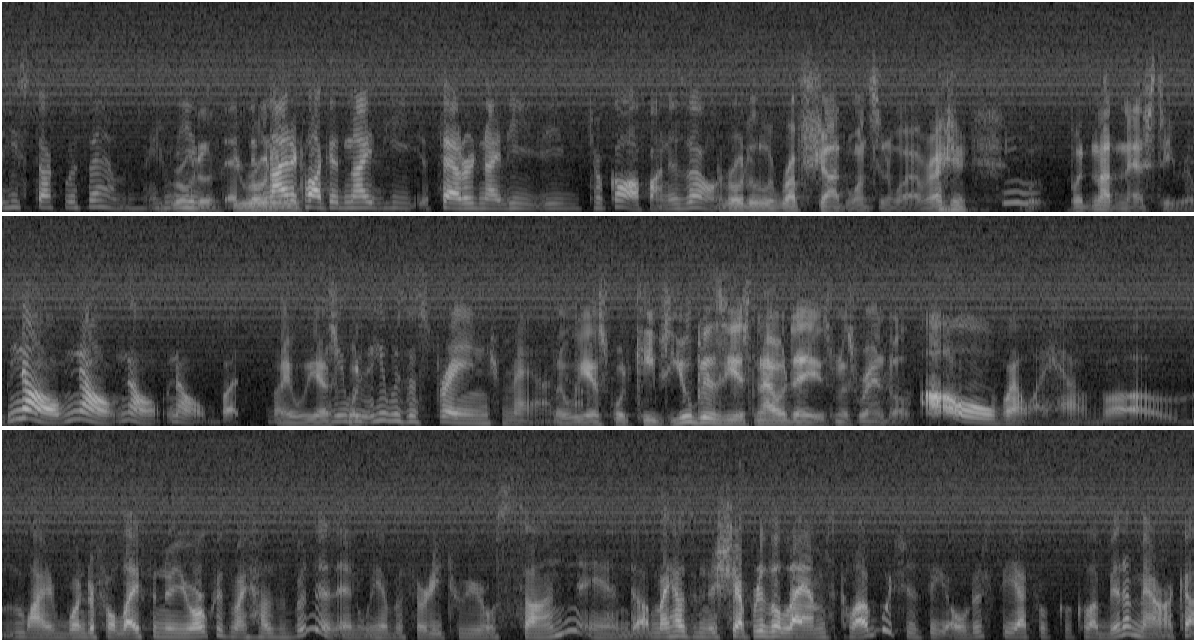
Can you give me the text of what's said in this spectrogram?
he stuck with them. He wrote a- he at wrote a- nine o'clock at night, he Saturday night, he, he took off on his own. Wrote a little rough shot once in a while, right? but, but not nasty, really. No, no, no, no. But, but May we ask he, what- was, he was a strange man. May we ask what keeps you busiest nowadays, Miss Randolph? Oh, well, I have uh, my wonderful life in New York with my husband, and, and we have a 32-year-old son. And uh, my husband is shepherd of the Lambs Club, which is the oldest theatrical club in America.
